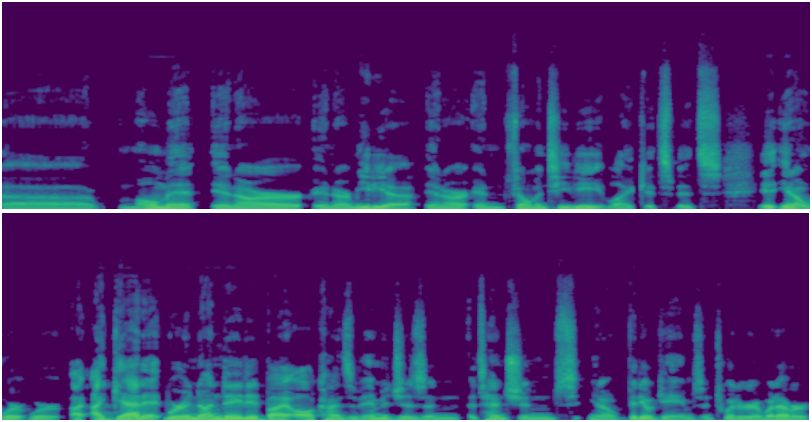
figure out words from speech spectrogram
uh, moment in our in our media in our in film and TV. Like it's it's it, you know we're we're I, I get it. We're inundated by all kinds of images and attention. You know, video games and Twitter and whatever.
